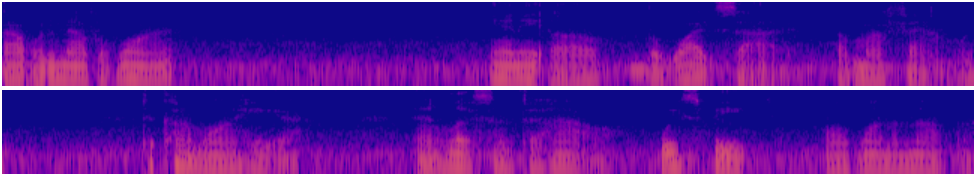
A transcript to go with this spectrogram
I would never want any of the white side of my family to come on here and listen to how we speak on one another.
